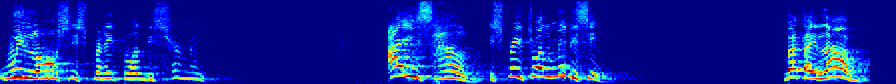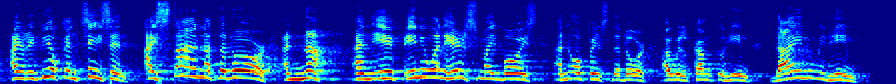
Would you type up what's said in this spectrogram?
We lost spiritual discernment. I salve, spiritual medicine. But I love, I rebuke and chasten. I stand at the door and knock. And if anyone hears my voice and opens the door, I will come to him, dine with him,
